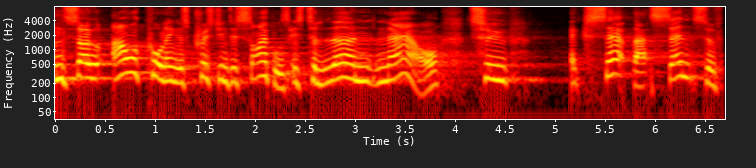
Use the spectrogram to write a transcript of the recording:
And so, our calling as Christian disciples is to learn now to accept that sense of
